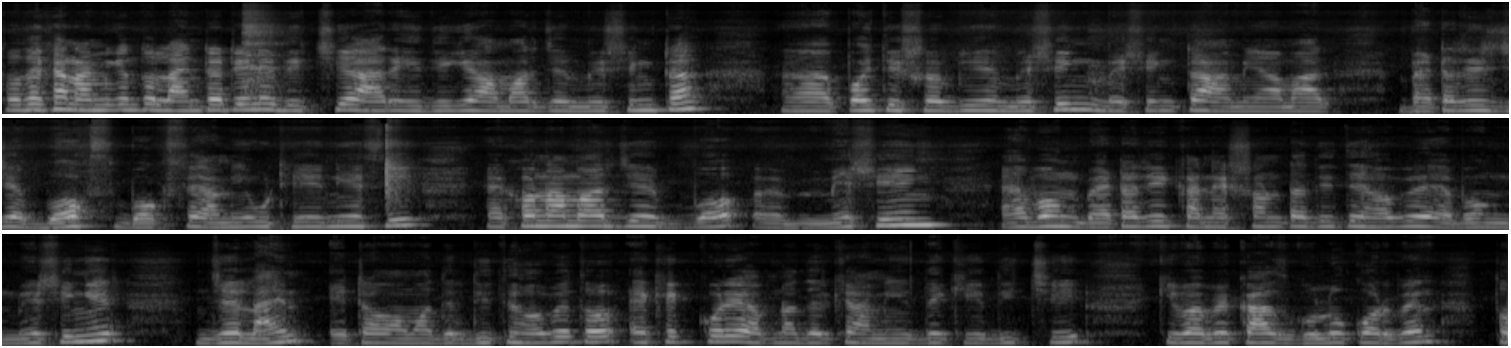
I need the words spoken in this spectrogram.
তো দেখেন, আমি কিন্তু লাইনটা টেনে দিচ্ছি, আর এইদিকে আমার যে মেশিনটা পঁয়ত্রিশশো বিয়ে মেশিন মেশিনটা আমি আমার ব্যাটারির যে বক্স বক্সে আমি উঠিয়ে নিয়েছি। এখন আমার যে মেশিন এবং ব্যাটারির কানেকশনটা দিতে হবে এবং মেশিনের যে লাইন এটাও আমাদের দিতে হবে। তো এক এক করে আপনাদেরকে আমি দেখিয়ে দিচ্ছি কীভাবে কাজগুলো করবেন। তো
